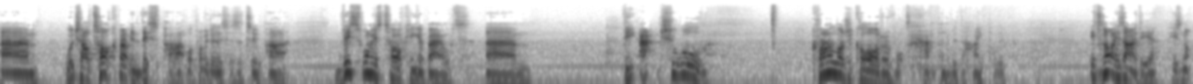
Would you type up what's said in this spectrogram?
um, which I'll talk about in this part. We'll probably do this as a two-parter. This one is talking about um, the actual chronological order of what's happened with the Hyperloop. It's not his idea. He's not.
